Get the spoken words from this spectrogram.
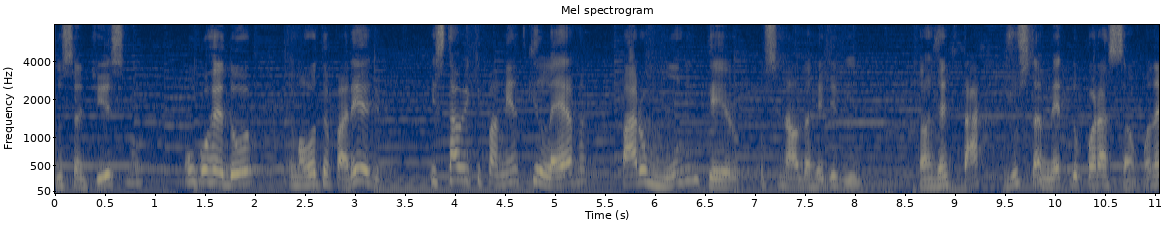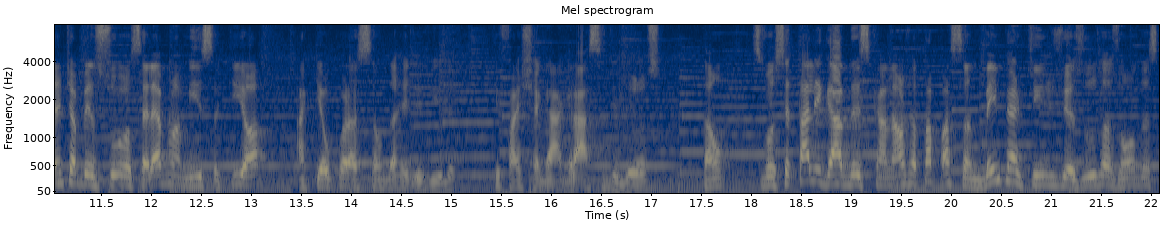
do Santíssimo, um corredor e uma outra parede, está o equipamento que leva para o mundo inteiro o sinal da Rede Vida. Então a gente está justamente do coração. Quando a gente abençoa, celebra uma missa aqui, ó, aqui é o coração da Rede Vida que faz chegar a graça de Deus. Então, se você está ligado nesse canal, já está passando bem pertinho de Jesus as ondas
